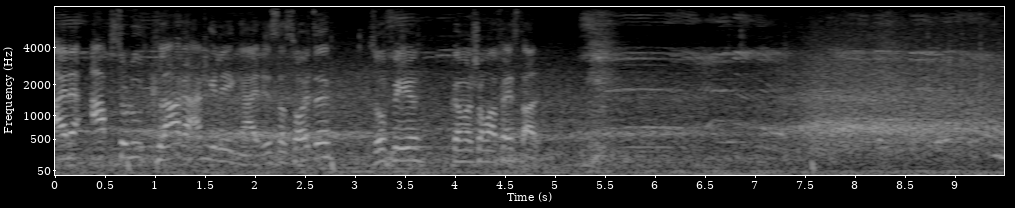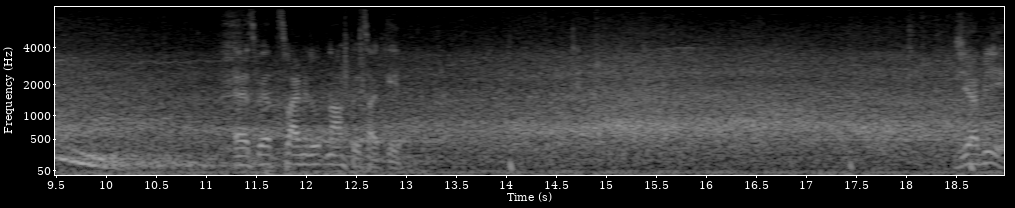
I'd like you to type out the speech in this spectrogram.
Eine absolut klare Angelegenheit ist das heute. So viel können wir schon mal festhalten. Es wird zwei Minuten Nachspielzeit geben. Diaby.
